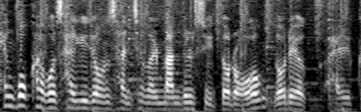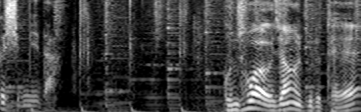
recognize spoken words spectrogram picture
행복하고 살기 좋은 산청을 만들 수 있도록 노력할 것입니다. 군수와 의장을 비롯해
